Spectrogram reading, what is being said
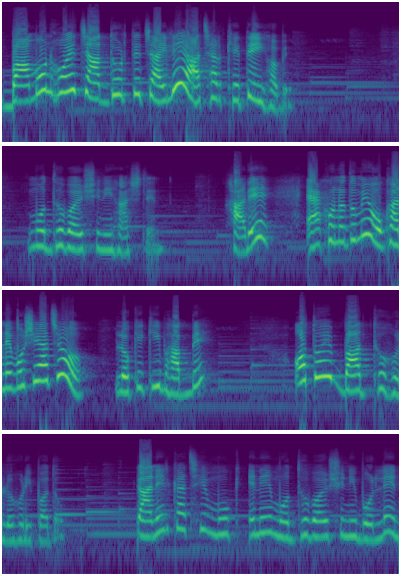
বামন হয়ে চাঁদ ধরতে চাইলে আছাড় খেতেই হবে। মধ্যবয়সিনী হাসলেন। হারে, এখনও তুমি ওখানে বসে আছো? লোকে কি ভাববে? অতএব বাধ্য হলো হরিপদ। কানের কাছে মুখ এনে মধ্যবয়সিনী বললেন,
